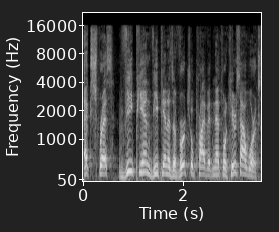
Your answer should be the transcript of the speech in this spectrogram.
Express VPN. VPN is a virtual private network. Here's how it works.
